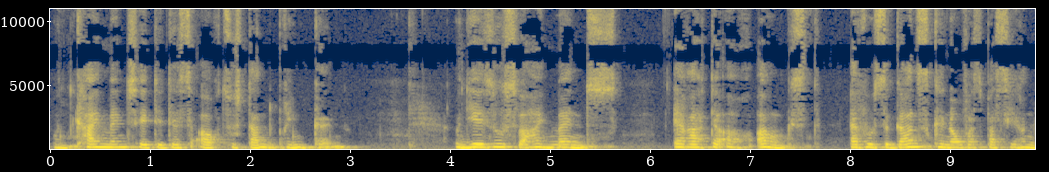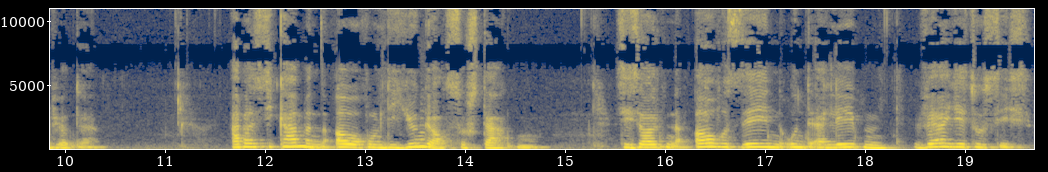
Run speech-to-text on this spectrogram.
und kein Mensch hätte das auch zustande bringen können. Und Jesus war ein Mensch. Er hatte auch Angst. Er wusste ganz genau, was passieren würde. Aber sie kamen auch, um die Jünger zu stärken. Sie sollten auch sehen und erleben, wer Jesus ist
